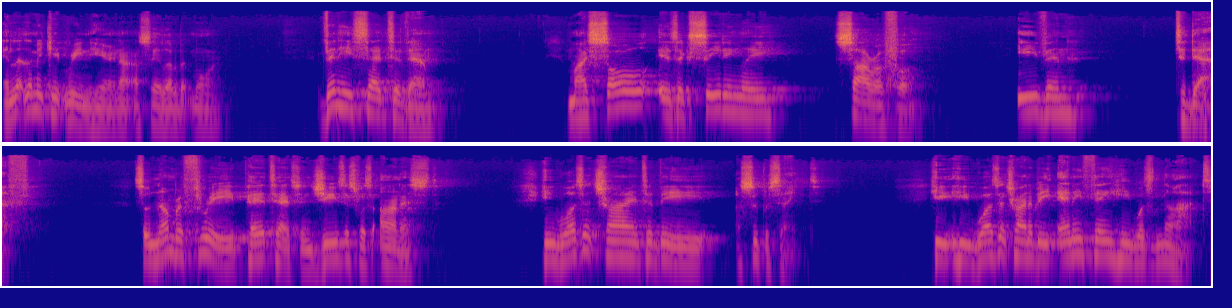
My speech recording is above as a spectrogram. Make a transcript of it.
And let, let me keep reading here, and I'll say a little bit more. Then he said to them, My soul is exceedingly sorrowful, even to death. So, number three, pay attention. Jesus was honest. He wasn't trying to be a super saint. He, he wasn't trying to be anything he was not.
